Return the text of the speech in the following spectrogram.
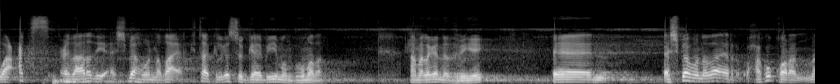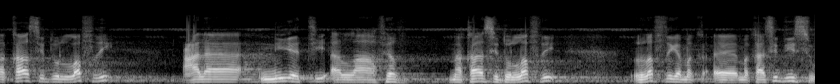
Waa cags cibaaradii ashbaah wanadaa'ir kitaabka laga soo gaabiyey manduumadan ama laga nadmiyey. Ashbaah wanadaa'ir waxaa ku qoran maqaasidu lafdi calaa niyati allaafid. Maqaasidu lafdi lafdiga maqaasidiisu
